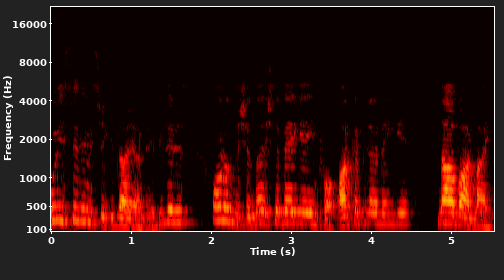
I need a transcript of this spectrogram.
Bunu istediğimiz şekilde ayarlayabiliriz. Onun dışında işte BG Info, arka plan rengi, Navbar Light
